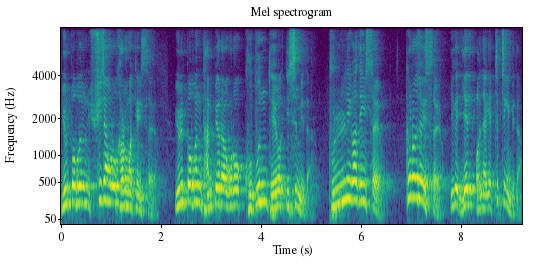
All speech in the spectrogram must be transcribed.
율법은 휘장으로 가로막혀 있어요. 율법은 담벼락으로 구분되어 있습니다. 분리가 돼 있어요. 끊어져 있어요. 이게 옛 언약의 특징입니다.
